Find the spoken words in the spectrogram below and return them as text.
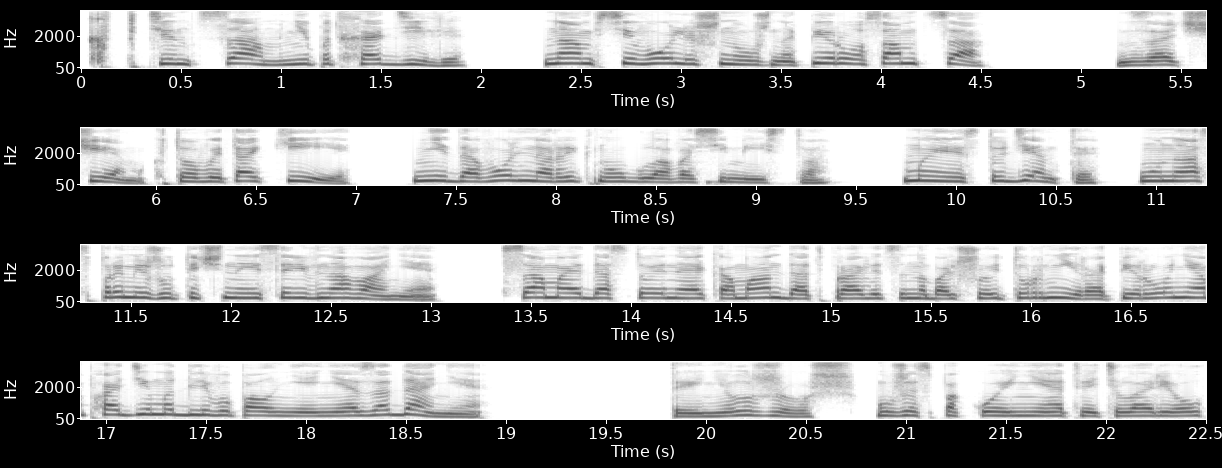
К птенцам не подходили. Нам всего лишь нужно перо самца». «Зачем? Кто вы такие?» — недовольно рыкнул глава семейства. «Мы студенты. У нас промежуточные соревнования. Самая достойная команда отправится на большой турнир, а перо необходимо для выполнения задания. «Ты не лжешь», — уже спокойнее ответил Орел.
